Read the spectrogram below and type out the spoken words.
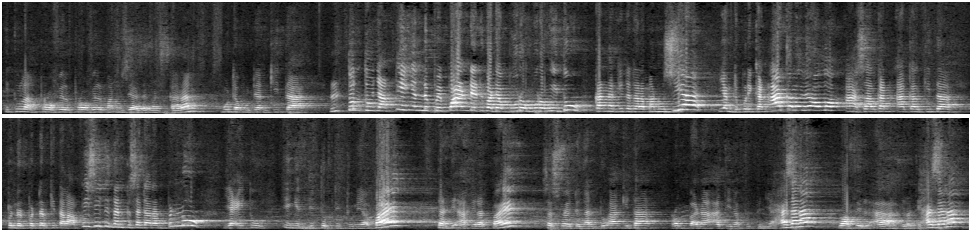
Itulah profil-profil manusia zaman sekarang. Mudah-mudahan kita tentunya ingin lebih pandai daripada burung-burung itu karena kita adalah manusia yang diberikan akal oleh Allah. Asalkan akal kita benar-benar kita lapisi dengan kesadaran penuh yaitu ingin hidup di dunia baik dan di akhirat baik sesuai dengan doa kita Rabbana atina fid dunya hasanah wa fil akhirati hasanah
